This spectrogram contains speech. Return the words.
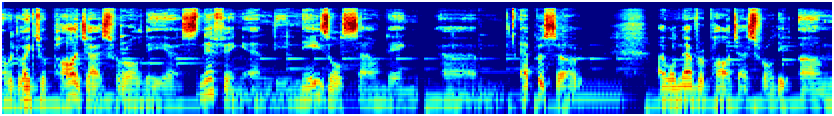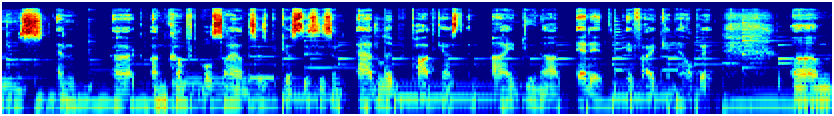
I would like to apologize for all the uh, sniffing and the nasal sounding um, episode. I will never apologize for all the ums and uh, uncomfortable silences because this is an ad lib podcast and I do not edit if I can help it. Um,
